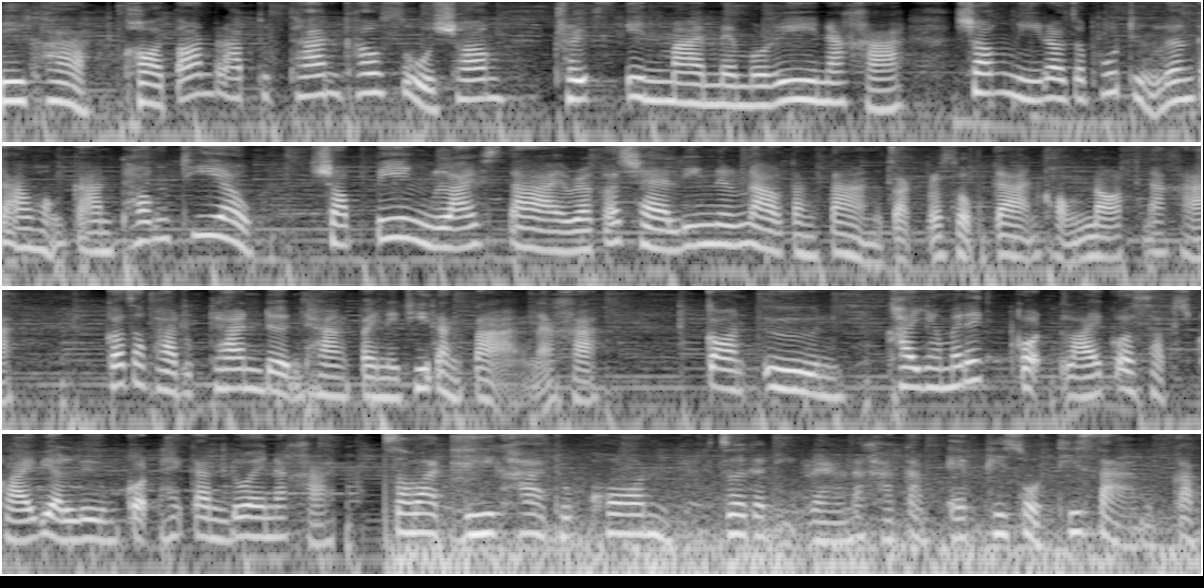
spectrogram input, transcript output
ดีค่ะ ขอต้อนรับทุกท่านเข้าสู่ช่อง Trips in My Memory นะคะ ช่องนี้เราจะพูดถึงเรื่องราวของการท่องเที่ยวช้อปปิ้งไลฟ์สไตล์แล้วก็แชร์ลิงเรื่องราวต่างๆ จากประสบการณ์ของน็อตนะคะ ก็จะพาทุกท่านเดินทางไปในที่ต่างๆนะคะ ก่อนอื่น ใครยังไม่ได้กดไลค์กด subscribe อย่าลืมกดให้กันด้วยนะคะ สวัสดีค่ะทุกคนเจอกันอีกแล้วนะคะ กับเอพิโซดที่ 3 กับ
